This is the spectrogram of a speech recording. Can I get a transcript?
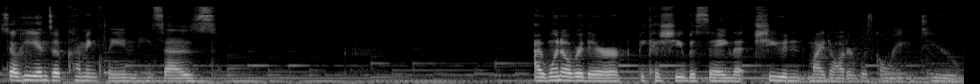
So he ends up coming clean he says, I went over there because she was saying that she and my daughter was going to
